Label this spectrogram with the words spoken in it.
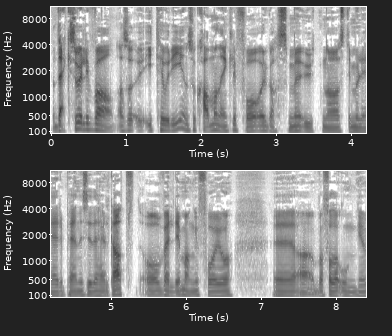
Det er ikke så veldig vanlig. Altså, I teorien så kan man egentlig få orgasme uten å stimulere penis i det hele tatt. Og veldig mange får jo, i hvert fall av unge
